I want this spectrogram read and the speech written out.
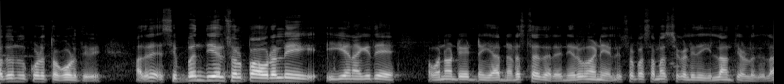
ಅದನ್ನು ಕೂಡ ತೊಗೊಳ್ತೀವಿ. ಆದರೆ ಸಿಬ್ಬಂದಿಯಲ್ಲಿ ಸ್ವಲ್ಪ ಅವರಲ್ಲಿ ಈಗೇನಾಗಿದೆ ಒನ್ ನಾಟ್ ಏಟ್ನ ಯಾರು ನಡೆಸ್ತಾ ಇದ್ದಾರೆ, ನಿರ್ವಹಣೆಯಲ್ಲಿ ಸ್ವಲ್ಪ ಸಮಸ್ಯೆಗಳಿದೆ, ಇಲ್ಲ ಅಂತ ಹೇಳೋದಿಲ್ಲ.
